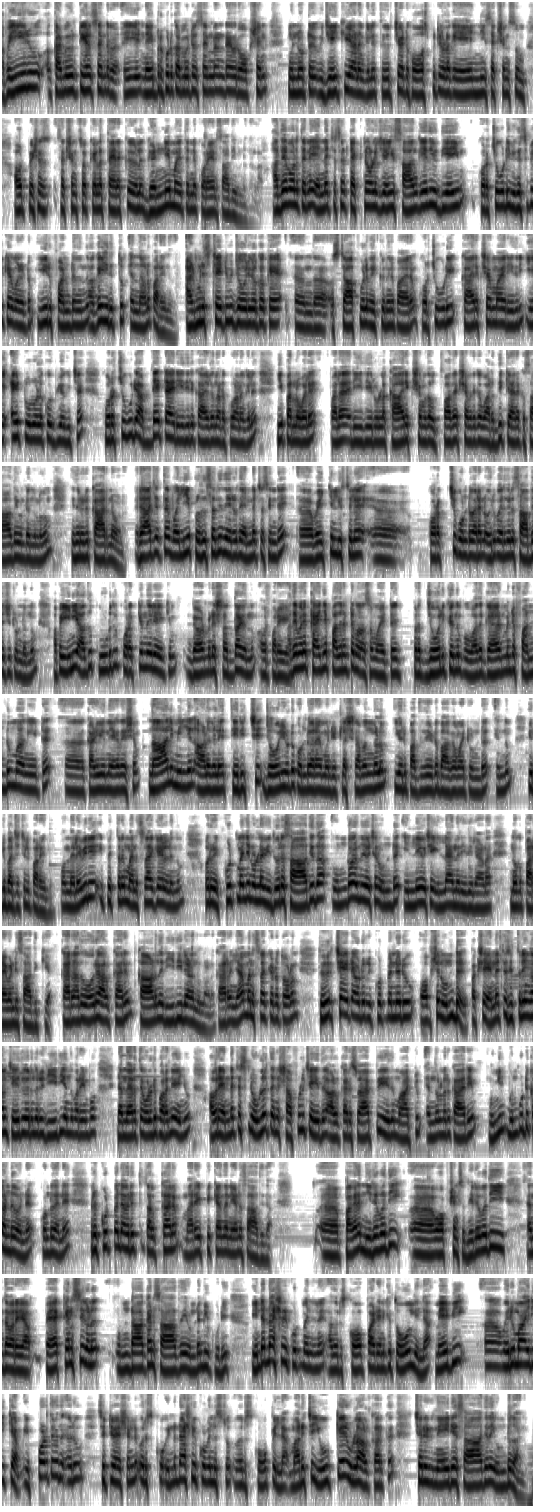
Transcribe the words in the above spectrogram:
അപ്പോൾ ഈ ഒരു കമ്മ്യൂണിറ്റി ഹെൽത്ത് സെന്റർ ഈ നെയ്ബർഹുഡ് കമ്മ്യൂണിറ്റി ഹെൽത്ത് സെന്ററിന്റെ ഒരു ഓപ്ഷൻ മുന്നോട്ട് വിജയിക്കുകയാണെങ്കിൽ തീർച്ചയായിട്ടും ഹോസ്പിറ്റലുകളൊക്കെ എ എൻ ഇ സെക്ഷൻസും ഔട്ട് പേഷ്യൻ സെക്ഷൻസും ഒക്കെയുള്ള തിരക്കുകൾ ഗണ്യമായി തന്നെ കുറയാൻ സാധ്യതയുണ്ടെന്നുള്ള അതേപോലെ തന്നെ എൻ എച്ച് എസിന് ടെക്നോളജിയായി സാങ്കേതിക വിദ്യയും കുറച്ചുകൂടി വികസിപ്പിക്കാൻ വേണ്ടിയിട്ടും ഈ ഒരു ഫണ്ടിൽ നിന്ന് വകയിരുത്തും എന്നാണ് പറയുന്നത്. അഡ്മിനിസ്ട്രേറ്റീവ് ജോലികൾക്കൊക്കെ എന്താ സ്റ്റാഫുകൾ വെക്കുന്നതിന് പകരം കുറച്ചുകൂടി കാര്യക്ഷമമായ രീതിയിൽ എ ഐ ടൂളുകളൊക്കെ ഉപയോഗിച്ച് കുറച്ചുകൂടി അപ്ഡേറ്റ് ആയ രീതിയിൽ കാര്യങ്ങൾ നടക്കുകയാണെങ്കിൽ ഈ പറഞ്ഞ പോലെ പല രീതിയിലുള്ള കാര്യക്ഷമത ഉത്പാദനക്ഷമതയൊക്കെ വർദ്ധിക്കാനൊക്കെ സാധ്യതയുണ്ടെന്നുള്ളതും ഇതിനൊരു കാരണമാണ്. രാജ്യത്തെ വലിയ പ്രതിസന്ധി നേരിടുന്ന എൻ എച്ച് എസിന്റെ വെയിറ്റിംഗ് ലിസ്റ്റിലെ കുറച്ച് കൊണ്ടുവരാൻ ഒരു പരിധി സാധിച്ചിട്ടുണ്ടെന്നും അപ്പോൾ ഇനി അത് കൂടുതൽ കുറയ്ക്കുന്നതിലേക്കും ഗവൺമെന്റ് ശ്രദ്ധ എന്നും അവർ പറയുക അതേപോലെ കഴിഞ്ഞ പതിനെട്ട് മാസമായിട്ട് ജോലിക്കൊന്നും പോവാതെ ഗവൺമെന്റ് ഫണ്ടും വാങ്ങിയിട്ട് കഴിയുന്ന ഏകദേശം നാല് മില്യൺ ആളുകളെ തിരിച്ച് ജോലിയോട് കൊണ്ടുവരാൻ വേണ്ടിയിട്ടുള്ള ശ്രമങ്ങളും ഈ ഒരു പദ്ധതിയുടെ ഭാഗമായിട്ടുണ്ട് എന്നും ഈ ഒരു ബജറ്റിൽ പറയുന്നു. അപ്പോൾ നിലവിൽ ഇപ്പോൾ ഇത്രയും മനസ്സിലാക്കിയതിൽ നിന്നും ഒരു റിക്രൂട്ട്മെന്റിനുള്ള വിദൂര സാധ്യത ഉണ്ടോ എന്ന് ചോദിച്ചാൽ ഉണ്ട് ഇല്ലയോ ചോദിച്ചാൽ ഇല്ല എന്ന രീതിയിലാണ് നമുക്ക് പറയാൻ വേണ്ടി സാധിക്കുക. കാരണം അത് ഓരോ ആൾക്കാരും കാണുന്ന രീതിയിലാണെന്നുള്ളതാണ്. കാരണം ഞാൻ മനസ്സിലാക്കിയിടത്തോളം തീർച്ചയായിട്ടും അവിടെ റിക്രൂട്ട്മെന്റ് ഒരു ഓപ്ഷൻ ഉണ്ട്. പക്ഷേ എൻ എച്ച് എസ് ഇത്രയും കാലം ചെയ്തു വരുന്ന ഒരു രീതി എന്ന് പറയുമ്പോൾ ഞാൻ നേരത്തെ ഓൾറെഡി പറഞ്ഞു കഴിഞ്ഞു. അവർ എൻ എച്ച് എസിന്റെ ഉള്ളിൽ തന്നെ ഷഫിൾ ചെയ്ത് ആൾക്കാർ സ്വാപ്പ് ചെയ്ത് മാറ്റും എന്നുള്ളൊരു കാര്യം മുന്നിൽ മുൻകൂട്ടി കണ്ടു തന്നെ കൊണ്ട് തന്നെ റിക്രൂട്ട്മെന്റ് അവർ തൽക്കാലം മരയിപ്പിക്കാൻ തന്നെയാണ് സാധ്യത. പകരം നിരവധി ഓപ്ഷൻസ് നിരവധി എന്താ പറയുക വേക്കൻസികൾ ഉണ്ടാകാൻ സാധ്യതയുണ്ടെങ്കിൽ കൂടി ഇന്റർനാഷണൽ റിക്രൂട്ട്മെന്റിന് അതൊരു സ്കോപ്പായിട്ട് എനിക്ക് തോന്നുന്നില്ല. മേ ബി വരുമായിരിക്കാം. ഇപ്പോഴത്തെ ഒരു- സിറ്റുവേഷനിൽ ഒരു സ്കോ ഇന്റർനാഷണൽ ഇക്കോണമിന്റെ ഒരു സ്കോപ്പില്ല മറിച്ച് യു കെയിലുള്ള ആൾക്കാർക്ക് ചെറിയൊരു നേരിയ സാധ്യതയുണ്ട് താനും.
